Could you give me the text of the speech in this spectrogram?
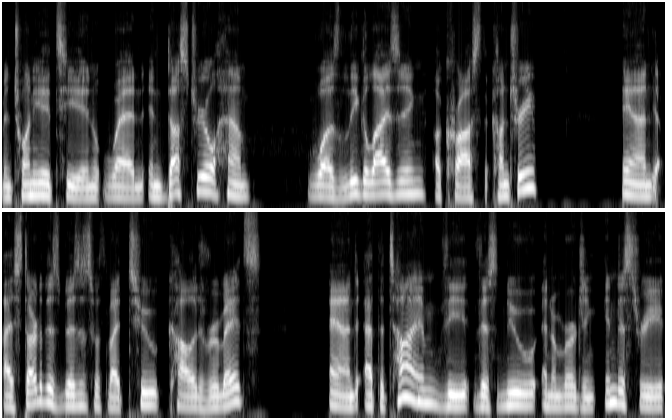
in 2018 when industrial hemp was legalizing across the country. And I started this business with my two college roommates. And at the time, the this new and emerging industry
